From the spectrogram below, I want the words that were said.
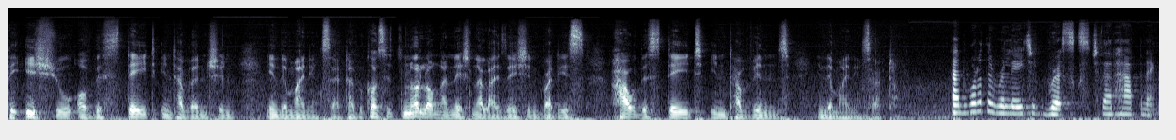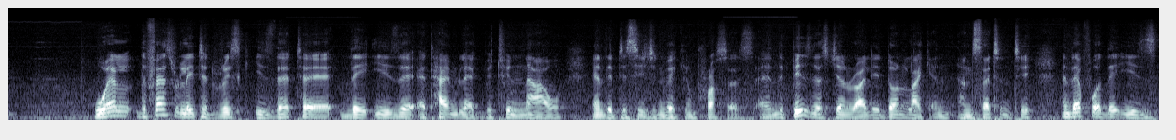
the issue of the state intervention in the mining sector because it's no longer nationalization, but it's how the state intervenes in the mining sector. And what are the related risks to that happening? Well, the first related risk is that uh, there is a, a, time lag between now and the decision-making process. And the business generally don't like an uncertainty, and therefore there is,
